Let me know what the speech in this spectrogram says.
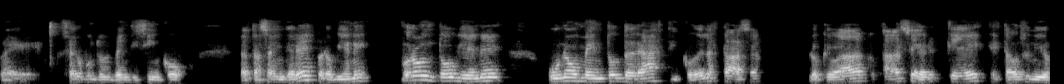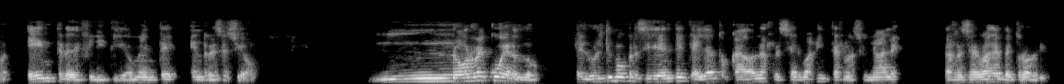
0.25 eh, la tasa de interés, pero viene pronto viene un aumento drástico de las tasas, lo que va a hacer que Estados Unidos entre definitivamente en recesión. No recuerdo el último presidente que haya tocado las reservas internacionales, las reservas de petróleo.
